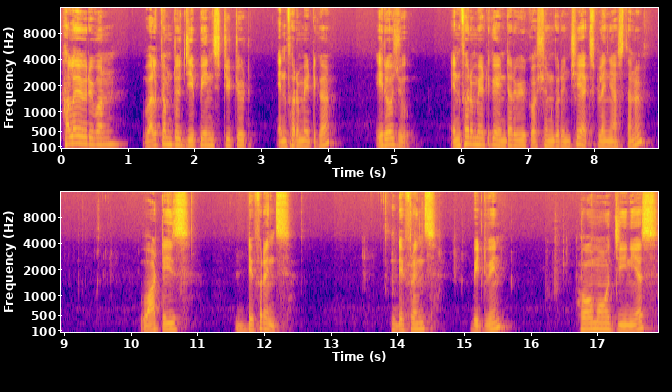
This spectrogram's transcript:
Hello everyone welcome to GP institute Informatica ఈరోజు ఇన్ఫర్మేటికా ఇంటర్వ్యూ క్వశ్చన్ గురించి ఎక్స్ప్లెయిన్ చేస్తాను. What is difference difference between homogeneous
